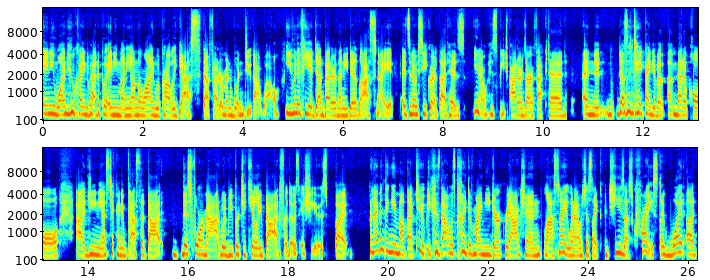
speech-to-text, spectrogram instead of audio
anyone who kind of had to put any money on the line would probably guess that Fetterman wouldn't do that well. Even if he had done better than he did last night, it's no secret that his, you know, his speech patterns are affected. and it doesn't take kind of a, a medical uh, genius to kind of guess that that this format would be particularly bad for those issues. But and I've been thinking about that too, because that was kind of my knee jerk reaction last night when I was just like, Jesus Christ, like what a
